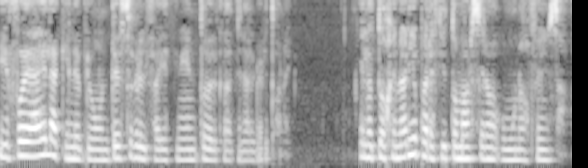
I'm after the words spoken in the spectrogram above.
y fue a él a quien le pregunté sobre el fallecimiento del cardenal Bertone. El octogenario pareció tomárselo como una ofensa.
